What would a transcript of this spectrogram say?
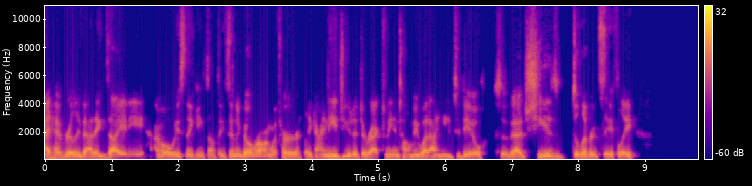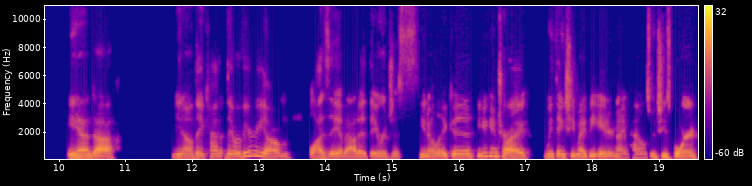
I have really bad anxiety. I'm always thinking something's going to go wrong with her. Like, I need you to direct me and tell me what I need to do so that she is delivered safely. And, uh, you know, they kind of, they were very, um, blase about it. They were just, you know, like, eh, you can try. We think she might be eight or nine pounds when she's born.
